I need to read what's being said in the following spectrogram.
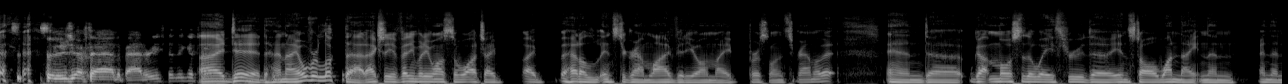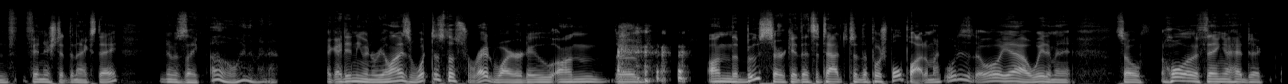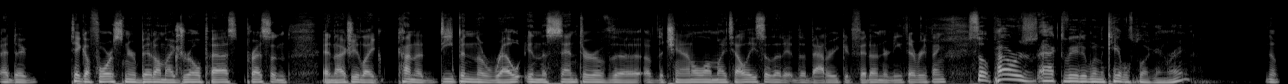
so did you have to add a battery to the guitar? I did, and I overlooked that. Actually, if anybody wants to watch, I I had an Instagram live video on my personal Instagram of it, and uh, got most of the way through the install one night, and then and then finished it the next day, and it was like, oh wait a minute, like I didn't even realize what does this red wire do on the on the boost circuit that's attached to the push pull pot. I'm like, what is it? Oh yeah, wait a minute. So a whole other thing, I had to had to take a Forstner bit on my drill press press and and actually like kind of deepen the route in the center of the of the channel on my telly so that it, the battery could fit underneath everything. So power's activated when the cables plug in, right? No.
